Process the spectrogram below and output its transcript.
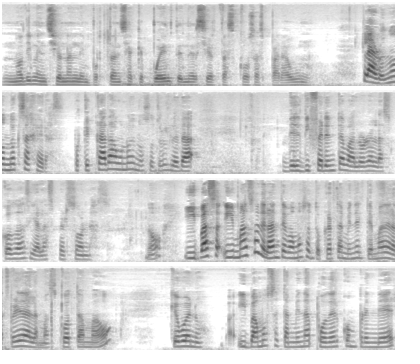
no dimensionan la importancia que pueden tener ciertas cosas para uno. Claro, no, no exageras, porque cada uno de nosotros le da del diferente valor a las cosas y a las personas, ¿no? Y, vas, y más adelante vamos a tocar también el tema de la pérdida de la mascota, Mao, que bueno, y vamos a también a poder comprender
